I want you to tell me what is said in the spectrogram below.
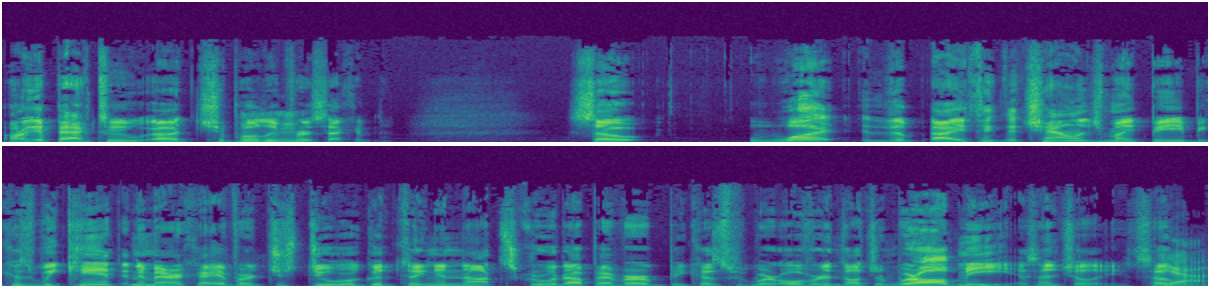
I want to get back to uh, Chipotle Mm-hmm. for a second. So, what the I think the challenge might be because we can't in America ever just do a good thing and not screw it up ever because we're overindulgent. We're all me essentially. So, Yeah.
